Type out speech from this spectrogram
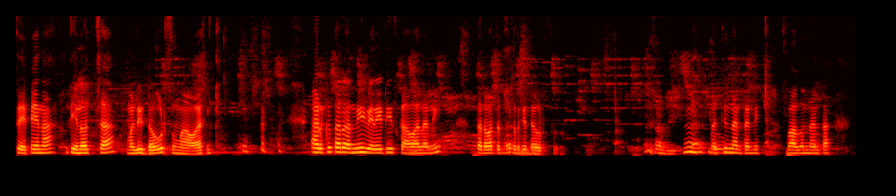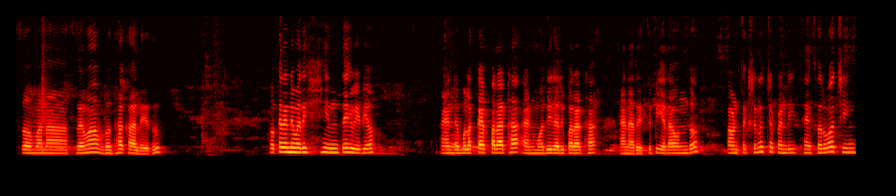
సేఫేనా తినొచ్చా? మళ్ళీ డౌట్స్ మా వారికి. అడుగుతారు అన్ని వెరైటీస్ కావాలని. తర్వాత వచ్చేసరికి డౌట్స్ అండి నచ్చిందంటండి. బాగుందంట. సో మన శ్రమ వృధా కాలేదు. ఓకేనండి మరి ఇంతే వీడియో. అండ్ ములక్కాయ పరాఠా అండ్ మోదీ గారి పరాఠా అండ్ ఆ రెసిపీ ఎలా ఉందో కామెంట్ సెక్షన్లో చెప్పండి. థ్యాంక్స్ ఫర్ వాచింగ్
